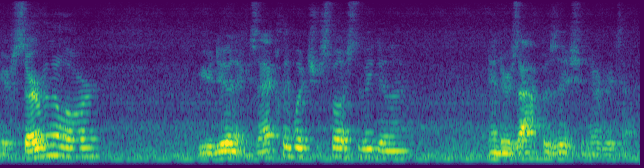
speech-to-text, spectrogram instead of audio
You're serving the Lord. You're doing exactly what you're supposed to be doing. And there's opposition every time.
